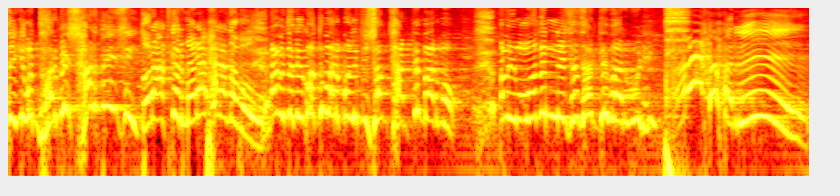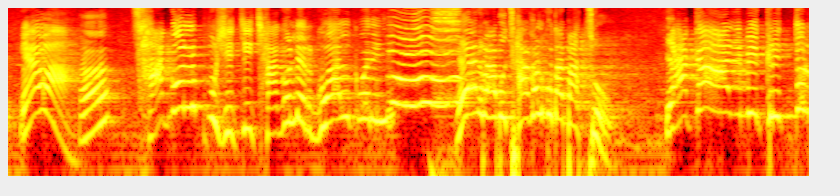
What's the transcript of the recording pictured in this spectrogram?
তুই কি আমার ধর্মে ছাড় পেয়েছি তোর আজকের মেরে ফেলা দেবো। আমি তোকে কতবার বলি তুই সব ছাড়তে পারব? আমি মদন নেশা ছাড়তে পারব না আরে। হ্যাঁ ছাগল পুষেছি ছাগলের গোয়াল করিনি। এর বাবু ছাগল কোথায় পাচ্ছ? একা আসবি কীর্তন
